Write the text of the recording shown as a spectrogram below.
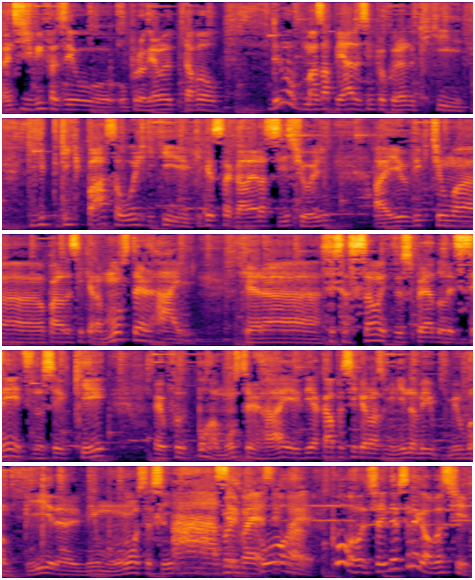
antes de vir fazer o, o programa, eu tava. Dei uma, uma zapeada assim procurando o que que, que, que, que passa hoje, o que, que, que, que essa galera assiste hoje. Aí eu vi que tinha uma, uma parada assim que era Monster High, que era a sensação entre os pré-adolescentes, não sei o que. Aí eu falei, porra, Monster High, aí vi a capa assim que eram umas meninas meio, meio vampira, meio monstro, assim. Ah, falei, qual é, porra, qual é. porra, isso aí deve ser legal, vou assistir.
